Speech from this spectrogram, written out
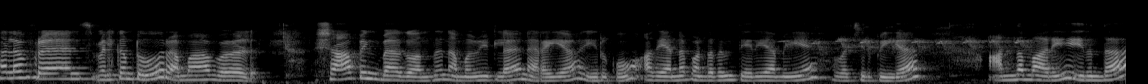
Hello friends welcome to Rama world shopping bag வந்து நம்ம வீட்டில் நிறையா இருக்கும். அது என்ன பண்ணுறதுன்னு தெரியாமையே வச்சுருப்பீங்க. அந்த மாதிரி இருந்தால்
